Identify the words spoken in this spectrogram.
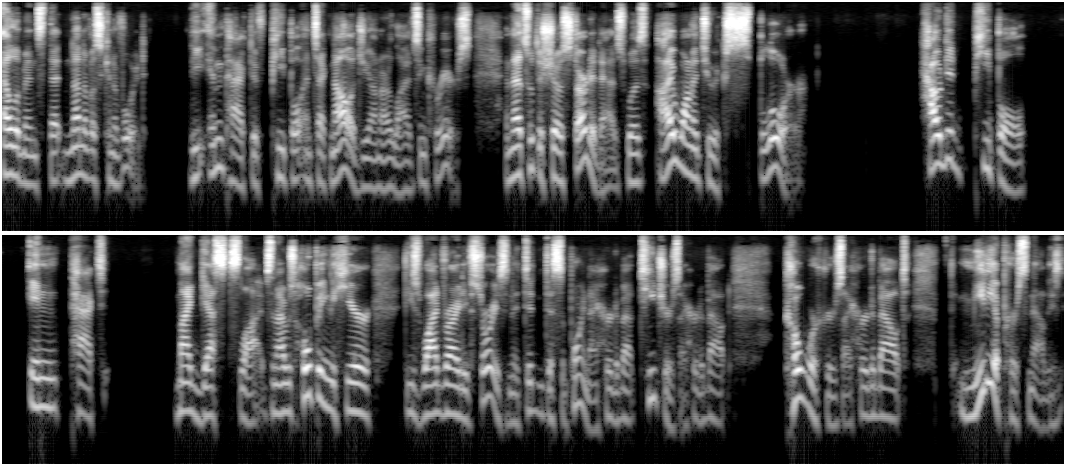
elements that none of us can avoid the impact of people and technology on our lives and careers. And that's what the show started as was I wanted to explore how did people impact my guests' lives. And I was hoping to hear these wide variety of stories and it didn't disappoint. I heard about teachers, I heard about coworkers, I heard about media personalities,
